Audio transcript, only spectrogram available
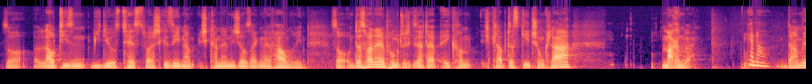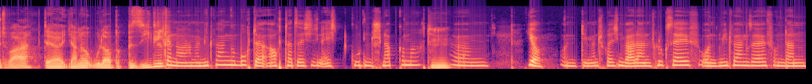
So, laut diesen Videos, Tests, was ich gesehen habe. Ich kann ja nicht aus eigener Erfahrung reden. So, und das war dann der Punkt, wo ich gesagt habe, ey komm, ich glaube, das geht schon klar. Machen wir. Genau. Damit war der Januarurlaub besiegelt. Genau, haben wir einen Mietwagen gebucht, der auch tatsächlich einen echt guten Schnapp gemacht. Mhm. Ähm, ja, und dementsprechend war dann Flugsafe und Mietwagensafe und dann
